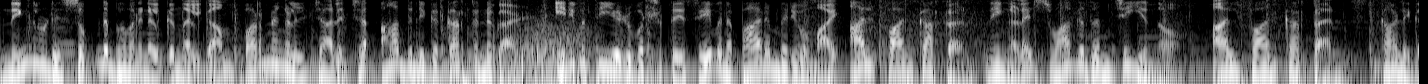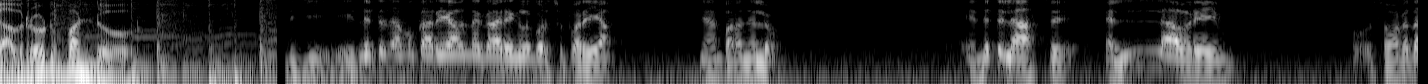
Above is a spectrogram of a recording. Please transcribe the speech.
നിങ്ങളുടെ സ്വപ്ന ഭവനങ്ങൾക്ക് നൽകാം വർണങ്ങളിൽ ചാലിച്ച ആധുനിക കർട്ടനുകൾ. ഇരുപത്തിയേഴ് വർഷത്തെ സേവന പാരമ്പര്യവുമായി ആൽഫാൻ കർട്ടൻ നിങ്ങളെ സ്വാഗതം ചെയ്യുന്നു. ആൽഫാൻ കർട്ടൻസ് കാളികാവ് റോഡ് വണ്ടൂർ. എന്നിട്ട് നമുക്കറിയാവുന്ന കാര്യങ്ങൾ കുറച്ച് പറയാം. ഞാൻ പറഞ്ഞല്ലോ. എന്നിട്ട് ലാസ്റ്റ് എല്ലാവരെയും സ്വാഗത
